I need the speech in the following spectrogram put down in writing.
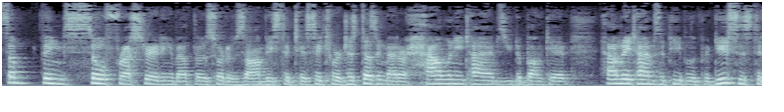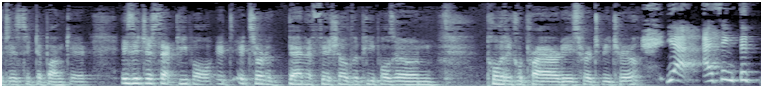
something so frustrating about those sort of zombie statistics where it just doesn't matter how many times you debunk it, how many times the people who produce the statistic debunk it. Is it just that people, it, it's sort of beneficial to people's own political priorities for it to be true? Yeah, I think that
